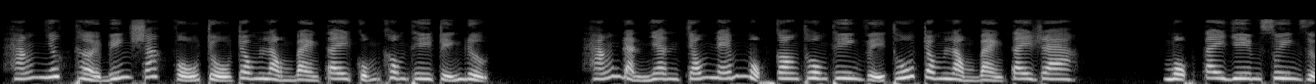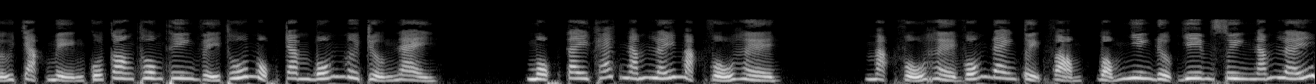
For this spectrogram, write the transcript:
Hắn nhất thời biến sắc, vũ trụ trong lòng bàn tay cũng không thi triển được. Hắn đành nhanh chóng ném một con thôn thiên vị thú trong lòng bàn tay ra. Một tay Diêm Xuyên giữ chặt miệng của con thôn thiên vị thú 140 trượng này. Một tay khác nắm lấy mặt Vũ Hề. Mặt Vũ Hề vốn đang tuyệt vọng, bỗng nhiên được Diêm Xuyên nắm lấy.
